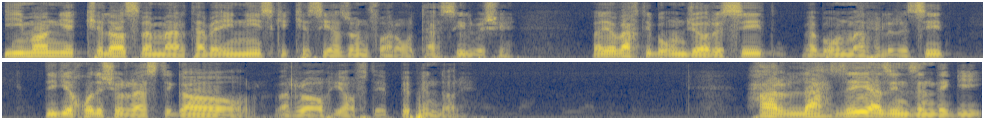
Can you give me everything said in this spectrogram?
ایمان یک کلاس و مرتبه ای نیست که کسی از اون فارغ و تحصیل بشه و یا وقتی به اونجا رسید و به اون مرحله رسید دیگه خودش رستگار و راه یافته بپنداره. هر لحظه از این زندگی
